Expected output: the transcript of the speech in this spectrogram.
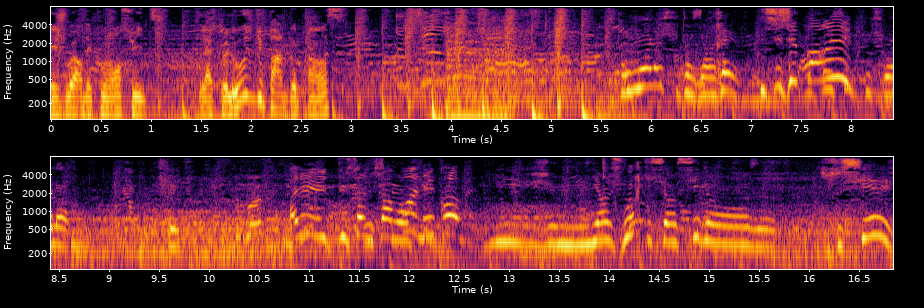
Les joueurs découvrent ensuite la pelouse du Parc des Princes, Pour moi, là, je suis dans un rêve. C'est Paris que je sois là. Allez, descends pas moi, les gars. Il y a un joueur qui s'est assis dans euh, ce siège.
